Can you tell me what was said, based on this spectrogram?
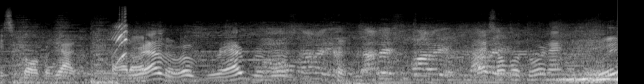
Esse toca, viado. Caraca. É só motor, né? Oi?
